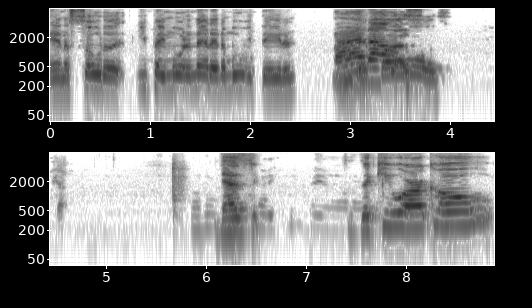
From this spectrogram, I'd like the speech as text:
and a soda. You pay more than that at a movie theater. Five dollars. That's the QR code.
